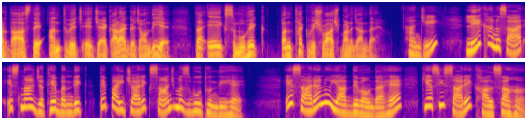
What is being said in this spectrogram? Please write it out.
ਅਰਦਾਸ ਦੇ ਅੰਤ ਵਿੱਚ ਇਹ ਜੈਕਾਰਾ ਗਜਾਉਂਦੀ ਹੈ ਤਾਂ ਇਹ ਇੱਕ ਸਮੂਹਿਕ ਪੰਥਕ ਵਿਸ਼ਵਾਸ ਬਣ ਜਾਂਦਾ ਹੈ। ਹਾਂਜੀ। ਲੇਖ ਅਨੁਸਾਰ ਇਸ ਨਾਲ ਜਥੇਬੰਦਿਕ ਤੇ ਭਾਈਚਾਰਿਕ ਸਾਂਝ ਮਜ਼ਬੂਤ ਹੁੰਦੀ ਹੈ। ਇਹ ਸਾਰਿਆਂ ਨੂੰ ਯਾਦ ਦਿਵਾਉਂਦਾ ਹੈ ਕਿ ਅਸੀਂ ਸਾਰੇ ਖਾਲਸਾ ਹਾਂ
